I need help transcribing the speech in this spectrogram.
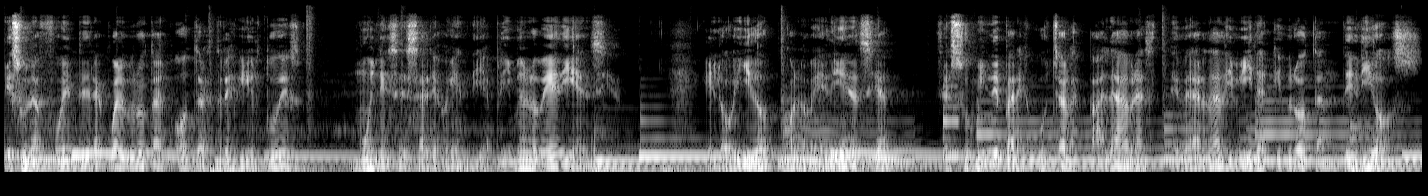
es una fuente de la cual brotan otras tres virtudes muy necesarias hoy en día. Primero la obediencia. El oído, con la obediencia, se es humilde para escuchar las palabras de verdad y vida que brotan de Dios,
